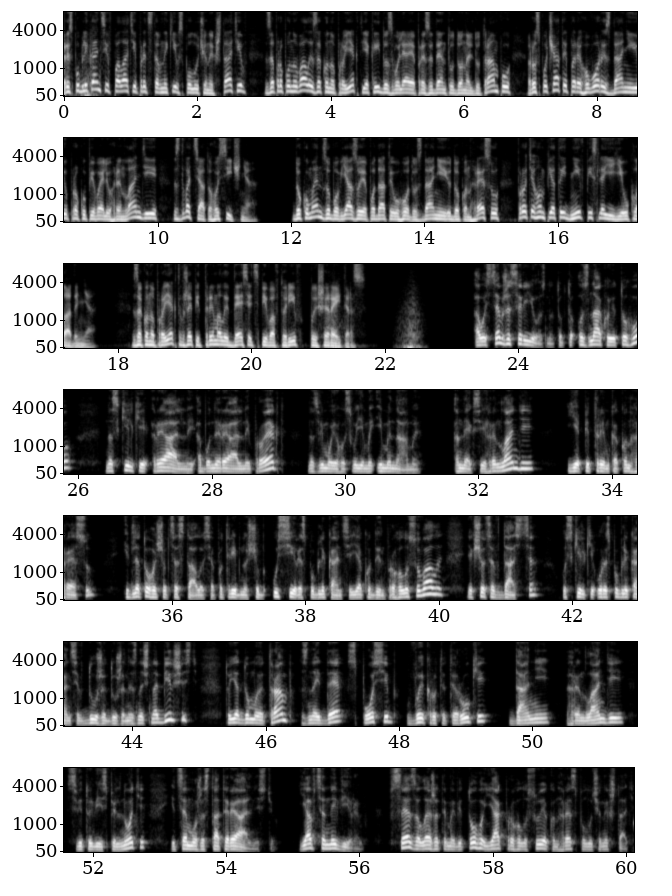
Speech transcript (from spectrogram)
Республіканці в Палаті представників Сполучених Штатів запропонували законопроєкт, який дозволяє президенту Дональду Трампу розпочати переговори з Данією про купівелю Гренландії з 20 січня. Документ зобов'язує подати угоду з Данією до Конгресу протягом п'яти днів після її укладення. Законопроєкт вже підтримали 10 співавторів, пише Reuters. А ось це вже серйозно. Тобто, ознакою того, наскільки реальний або нереальний проект, назвімо його своїми іменами, анексії Гренландії, є підтримка Конгресу. І для того, щоб це сталося, потрібно, щоб усі республіканці як один проголосували. Якщо це вдасться, оскільки у республіканців дуже-дуже незначна більшість, то я думаю, Трамп знайде спосіб викрутити руки Данії, Гренландії, світовій спільноті, і це може стати реальністю. Я в це не вірив. Все залежатиме від того, як проголосує Конгрес Сполучених Штатів.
